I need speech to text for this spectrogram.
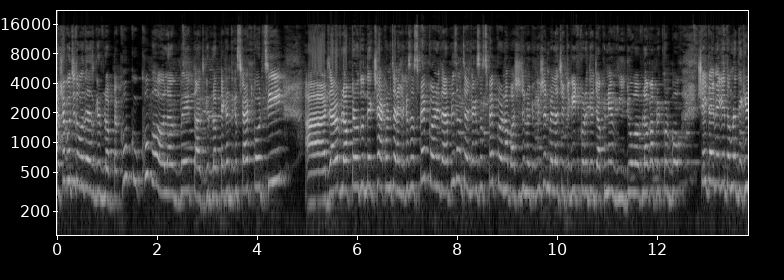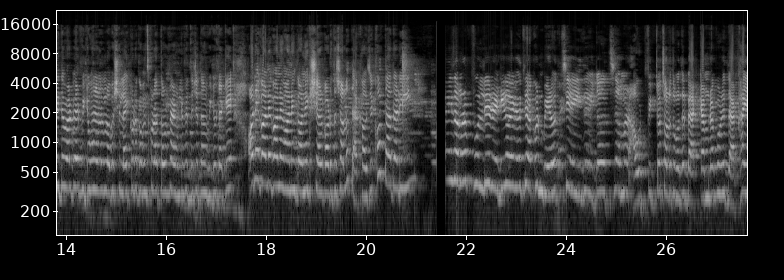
আশা করছি তোমাদের আজকের ব্লগটা খুব খুব খুব ভালো লাগবে। তো আজকের ব্লগটা এখান থেকে স্টার্ট করছি। আর যারা ব্লগটা নতুন দেখছ, এখন চ্যানেলটাকে সাবস্ক্রাইব করে তারা প্লিজ আমার চ্যানেলটাকে সাবস্ক্রাইব করে না, পাশে যে নোটিফিকেশন বেল আছে ওটা করে দিও। যখন ভিডিও বা ব্লগ আপলোড করব, সেই টাইমে গিয়ে তোমরা দেখে নিতে পারবে। আর ভিডিও ভালো লাগলে অবশ্যই লাইক করে কমেন্টস করো তোমার ফ্যামিলি ফ্রেন্ডদের সাথে ভিডিওটাকে অনেক অনেক অনেক অনেক অনেক শেয়ার করো। তো চলো, দেখা হচ্ছে খুব তাড়াতাড়ি। আমরা ফুললি রেডি হয়ে গেছি, এখন বেরোচ্ছি। এই যে, এটা হচ্ছে আমার আউটফিটটা চলো তোমাদের ব্যাক ক্যামেরা করে দেখাই।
